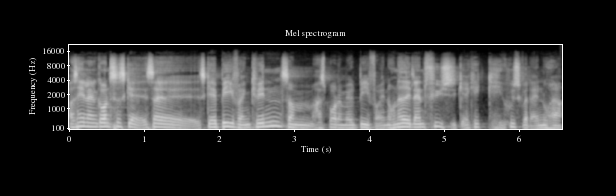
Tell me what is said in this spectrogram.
Og så en eller anden grund, så skal, så skal jeg bede for en kvinde, som har spurgt, om jeg vil bede for hende. Hun havde et eller andet fysisk, jeg kan ikke huske, hvad der er nu her.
